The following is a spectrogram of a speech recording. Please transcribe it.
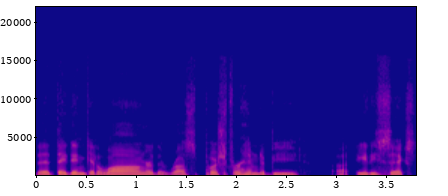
that they didn't get along or that Russ pushed for him to be uh, 86th.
